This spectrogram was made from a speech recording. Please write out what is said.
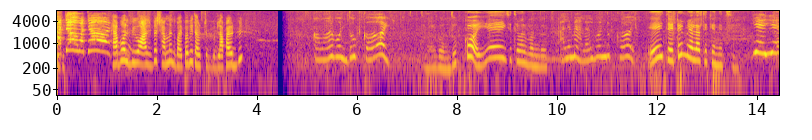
বাঁচাও হ্যাঁ বলবি ও আসবে সামনে ভয় পাবি তারপর লাফাই উঠবি। আমার বন্দুক কই? তোমার বন্দুক কই? এই যে তোমার বন্দুক। আলে মেলাল বন্দুক কই? এই তো এটাই মেলা থেকে এনেছি। ইয়ে ইয়ে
